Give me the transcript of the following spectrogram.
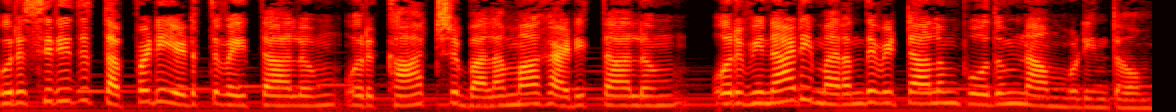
ஒரு சிறிது தப்படி எடுத்து வைத்தாலும் ஒரு காற்று பலமாக அடித்தாலும் ஒரு வினாடி மறந்துவிட்டாலும் போதும் நாம் முடிந்தோம்.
